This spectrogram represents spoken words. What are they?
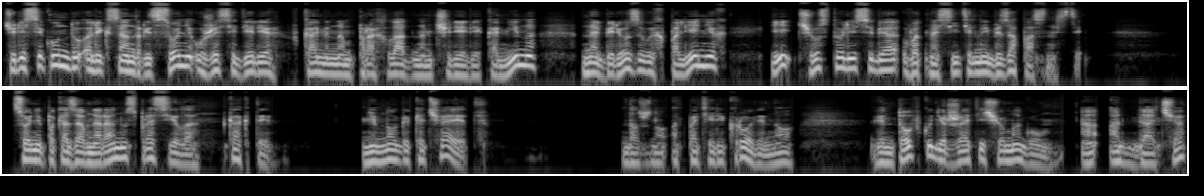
Через секунду Александр и Соня уже сидели в каменном прохладном чреве камина на березовых поленьях и чувствовали себя в относительной безопасности. Соня, показав на рану, спросила, «Как ты?» «Немного качает. Должно от потери крови, но винтовку держать еще могу. А отдача?»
